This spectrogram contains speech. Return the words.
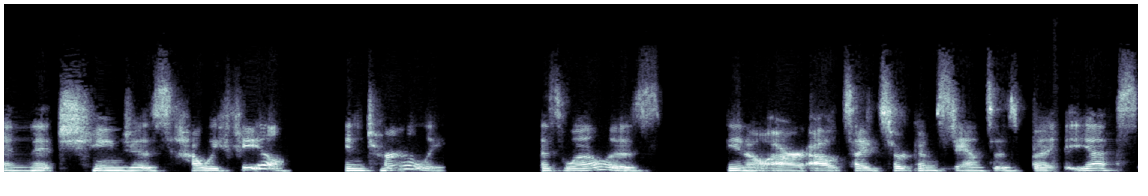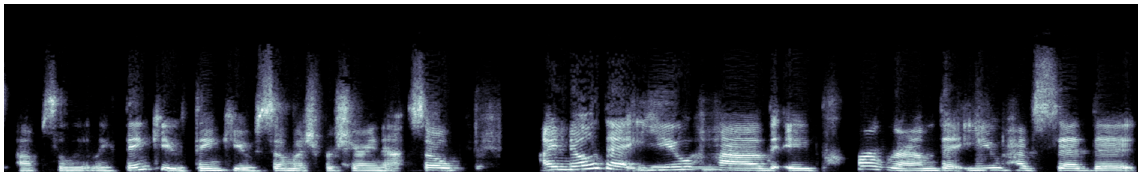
and it changes how we feel internally as well as you know our outside circumstances. But yes absolutely. Thank you. Thank you so much for sharing that. So i know that you have a program that you have said that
